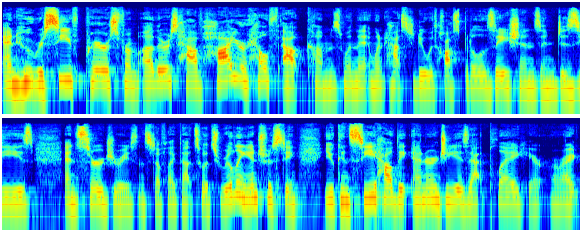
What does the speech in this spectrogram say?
and who receive prayers from others have higher health outcomes when, they, when it has to do with hospitalizations and disease and surgeries and stuff like that. So, it's really interesting. You can see how the energy is at play here, all right?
